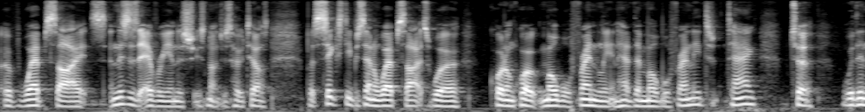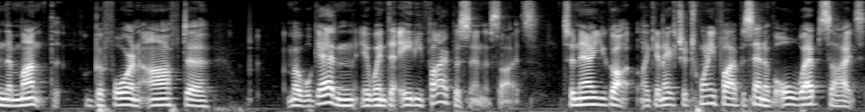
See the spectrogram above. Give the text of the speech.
of websites, and this is every industry, it's not just hotels, but 60% of websites were quote unquote mobile friendly and had their mobile friendly t- tag to within the month before and after Mobile Mobilegeddon, it went to 85% of sites. So now you got like an extra 25% of all websites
